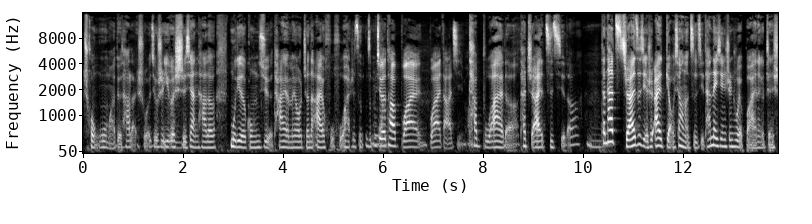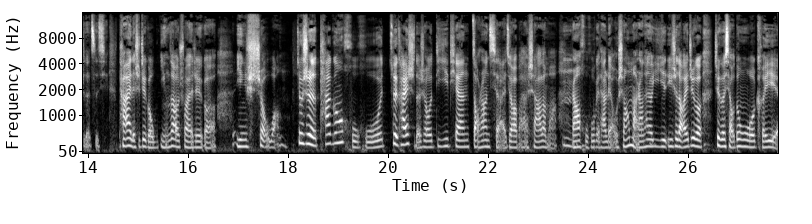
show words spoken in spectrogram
宠物嘛，对他来说就是一个实现他的目的的工具。他也没有真的爱虎虎，还是怎么怎么？觉得他不爱不爱妲己吗？他不爱的，他只爱自己的。嗯，但他只爱自己，是爱表象的自己，他内心深处也不爱那个真实的自己。他爱的是这个营造出来这个。阴兽王就是他跟虎狐最开始的时候，第一天早上起来就要把他杀了嘛，嗯然后虎狐给他疗伤嘛，然后他就意意识到，哎，这个这个小动物可以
